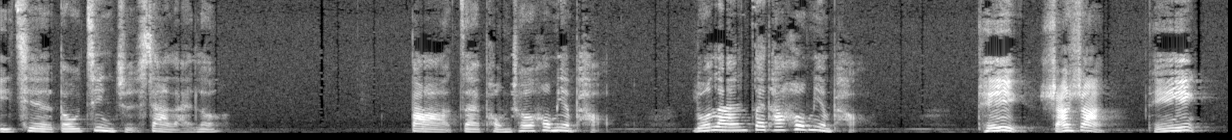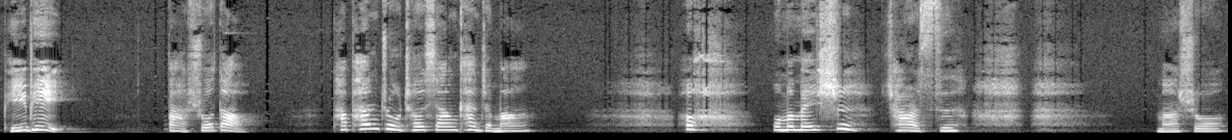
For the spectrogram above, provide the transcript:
一切都静止下来了。爸在篷车后面跑，罗兰在他后面跑。停，闪闪！停，皮皮！爸说道。他攀住车厢，看着妈。哦，我们没事，查尔斯。妈说，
